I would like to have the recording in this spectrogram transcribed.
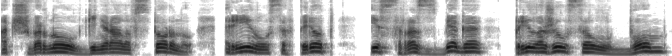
отшвырнул генерала в сторону, ринулся вперед и с разбега приложился лбом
